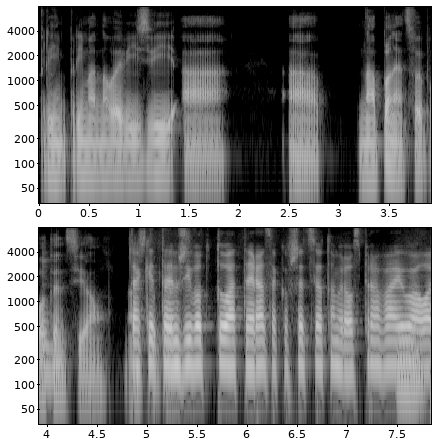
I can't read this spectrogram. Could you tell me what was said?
prí, príjmať nové výzvy a, a naplňať svoj mhm. potenciál. Také ten život tu a teraz, ako všetci o tom rozprávajú, mm. ale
